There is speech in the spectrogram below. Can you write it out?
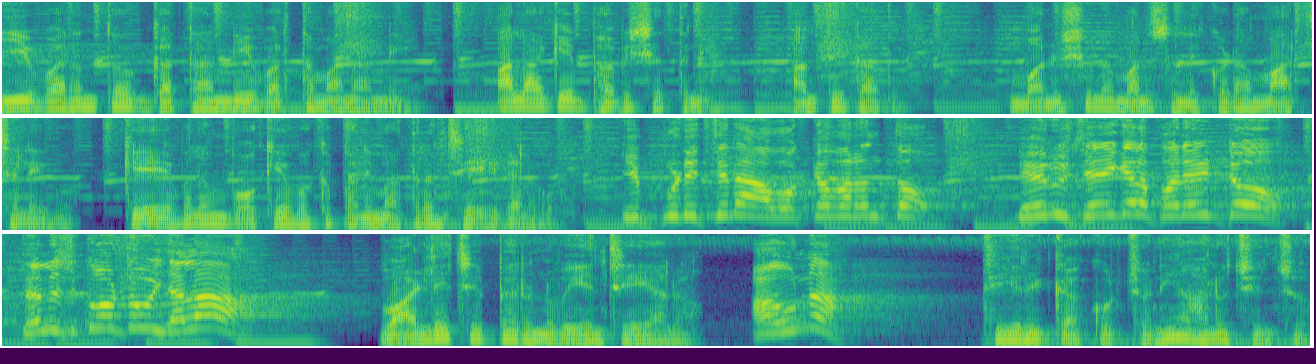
ఈ వరంతో గతాన్ని వర్తమానాన్ని అలాగే భవిష్యత్తుని అంతేకాదు. మనుషుల మనసుల్ని కూడా మార్చలేవు. కేవలం ఒకే ఒక పని మాత్రం చేయగలవు. ఇప్పుడిచ్చిన ఆ ఒక్క వరంతో నేను చేయగల పనేంటో తెలుసుకోవటం ఎలా? వాళ్ళే చెప్పారు నువ్వేం చేయాలో. అవునా? తీరిగ్గా కూర్చొని ఆలోచించు.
